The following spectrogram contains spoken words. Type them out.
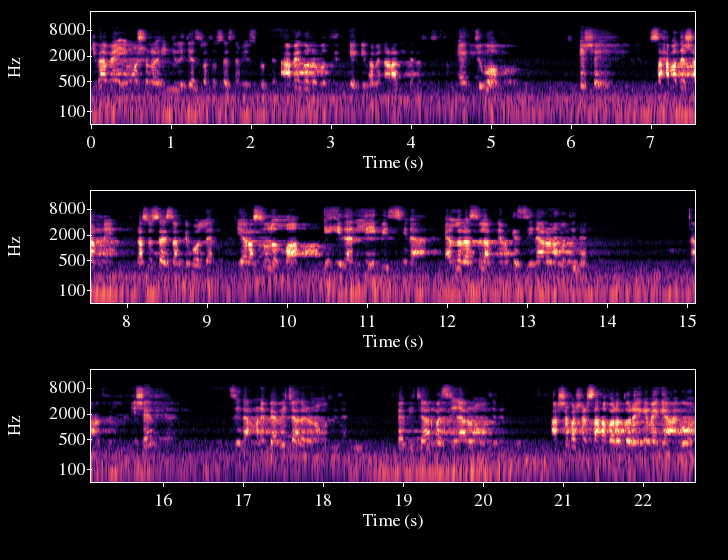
কীভাবে ইমোশনাল ইন্টেলিজেন্স রাসুল ইউজ করতেন? আবেগ অনুভূতিকে কীভাবে নাড়া দিতেন এক যুবক এসে সাহাবাদের সামনে বললেন, ইয়া লি বি আল্লাহ রাসুল আপনি আমাকে জিনার অনুমতি দেন। কিসের? জিনার মানে ব্যবিচারের অনুমতি দেন। ব্যবিচার বা জিনার অনুমতি দেন। আশেপাশের সাহাবারা তো রেগে মেগে আগুন।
